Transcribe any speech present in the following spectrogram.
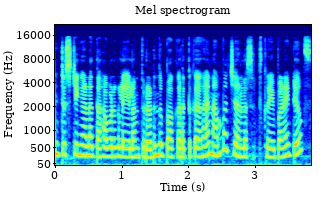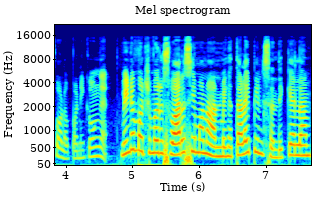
இன்ட்ரெஸ்டிங்கான தகவல்களை எல்லாம் தொடர்ந்து பார்க்கறதுக்காக நம்ம சேனலை சப்ஸ்கிரைப் பண்ணிவிட்டு ஃபாலோ பண்ணிக்கோங்க. மீண்டும் மற்றும் ஒரு சுவாரஸ்யமான ஆன்மீக தலைப்பில் சந்திக்கலாம்.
